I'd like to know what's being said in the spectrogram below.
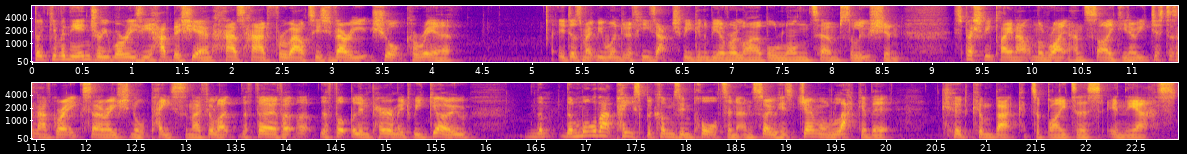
but given the injury worries he had this year and has had throughout his very short career, it does make me wonder if he's actually going to be a reliable long-term solution especially playing out on the right hand side. You know, he just doesn't have great acceleration or pace, and I feel like the further up the footballing pyramid we go, the the more that pace becomes important, and so his general lack of it could come back to bite us in the ass.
